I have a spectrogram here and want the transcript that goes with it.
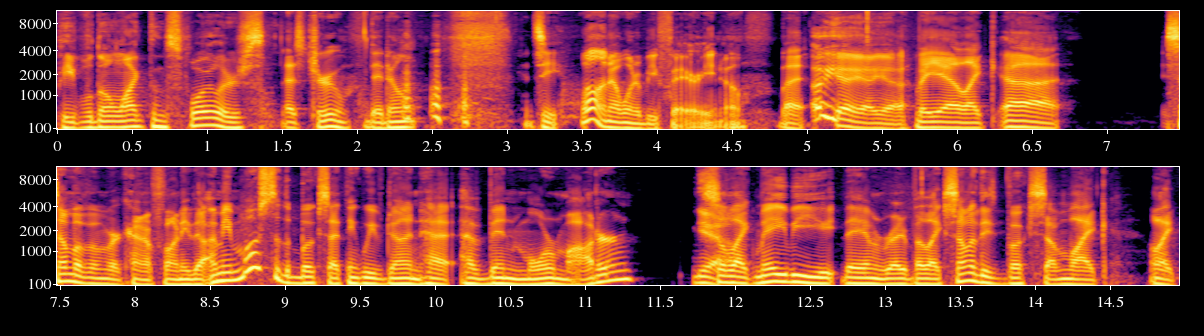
people don't like them spoilers that's true. They don't. Let's see. Well, and I want to be fair, you know, but oh yeah yeah yeah But yeah, like uh some of them are kind of funny though. I mean, most of the books I think we've done ha- have been more modern. yeah So like maybe they haven't read it, but like some of these books, I'm like, like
